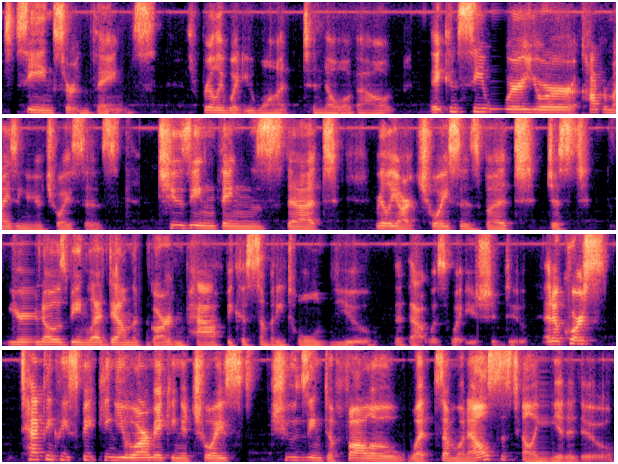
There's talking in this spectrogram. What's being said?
seeing certain things. It's really what you want to know about. They can see where you're compromising your choices, choosing things that really aren't choices, but just your nose being led down the garden path because somebody told you that that was what you should do. And of course, technically speaking, you are making a choice choosing to follow what someone else is telling you to do.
